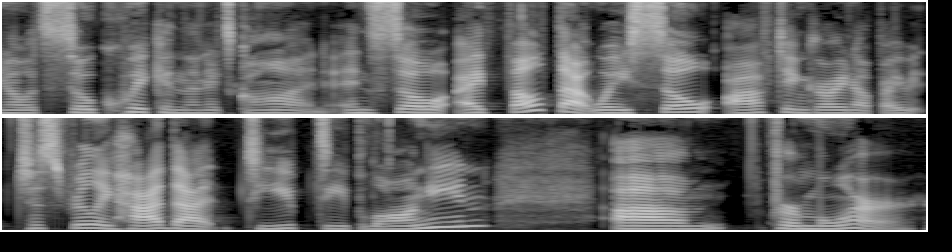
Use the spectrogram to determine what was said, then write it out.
You know, it's so quick and then it's gone. And so I felt that way so often growing up. I just really had that deep, deep longing um, for more.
